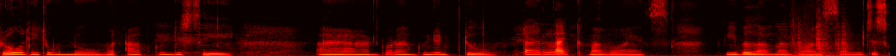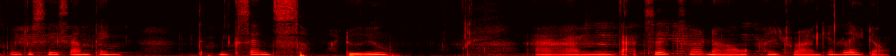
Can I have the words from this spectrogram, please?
really don't know what I'm going to say and what I'm going to do. But I like my voice. People love my voice. I'm just going to say something that makes sense to you. And that's it for now. I'll try again later.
